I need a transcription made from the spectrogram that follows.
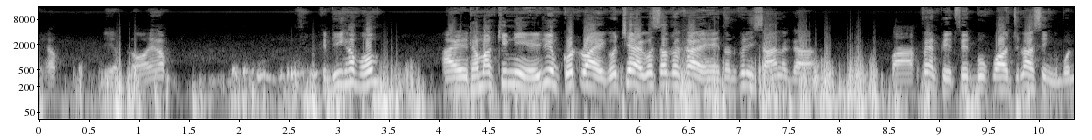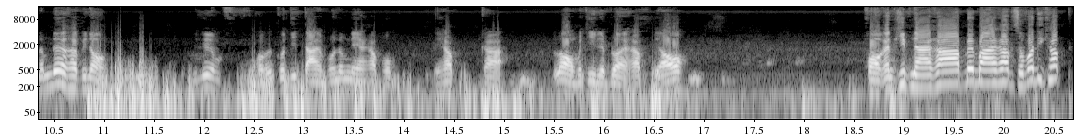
นี่ครับ เรียบร้ อยครับคืนดีครับผม ไอ้ธรรมะคลิปนี้อย่าลืมกดไลค์กดแชร์กดซับสไครต์ให้ตอนคนอีสานแล้วก็ฝากแฟนเพจ Facebook วาวจุฬาสิงห์บนน้ำเด้อครับพี่น้องอย่าลืมขอไปกดติดตามผมน้ำเนียครับผมนี่ครับก็ลองไปทีเรียบร้อยครับ เดี๋ยวพอกันคลิปหน้าครับบ๊ายบายครับ สวัสดีครับ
